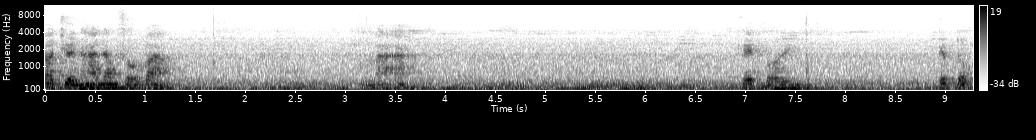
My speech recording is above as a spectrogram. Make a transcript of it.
Ta truyền hai năm số vào. Mã. Kết body tiếp tục.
